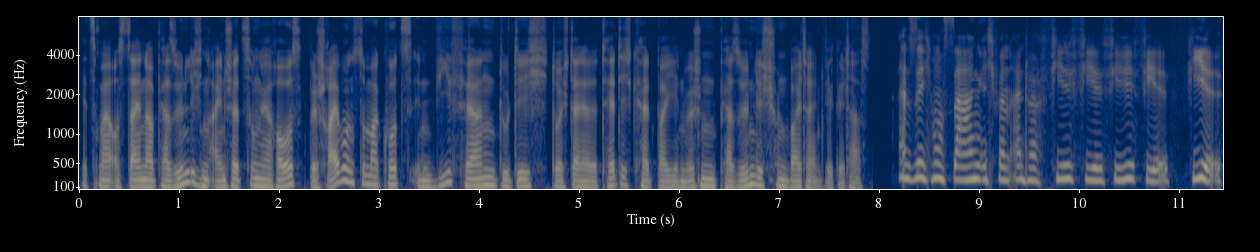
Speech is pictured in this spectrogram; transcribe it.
Jetzt mal aus deiner persönlichen Einschätzung heraus, beschreibe uns doch mal kurz, inwiefern du dich durch deine Tätigkeit bei Yenvision persönlich schon weiterentwickelt hast. Also ich muss sagen, ich bin einfach viel, viel, viel, viel, viel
